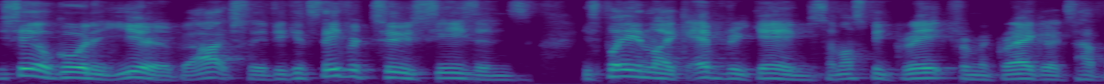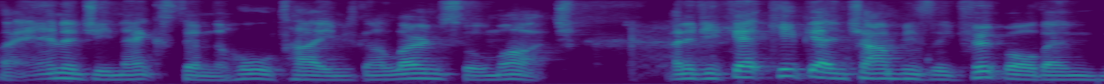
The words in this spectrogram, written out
you say he'll go in a year, but actually, if he could stay for two seasons, he's playing like every game, so it must be great for McGregor to have that energy next to him the whole time. He's going to learn so much, and if you get keep getting Champions League football, then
